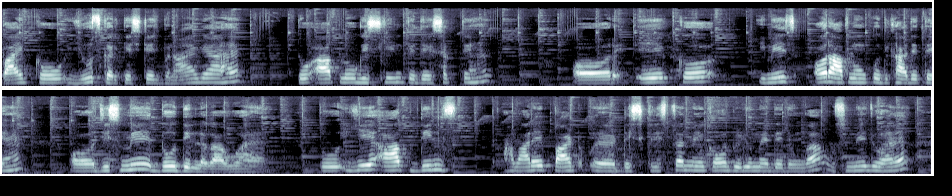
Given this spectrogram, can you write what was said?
पाइप को यूज़ करके स्टेज बनाया गया है। तो आप लोग स्क्रीन पे देख सकते हैं और एक इमेज और आप लोगों को दिखा देते हैं और जिसमें दो दिल लगा हुआ है। तो ये आप दिल, हमारे पार्ट डिस्क्रिप्शन में एक और वीडियो में दे दूँगा। उसमें जो है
